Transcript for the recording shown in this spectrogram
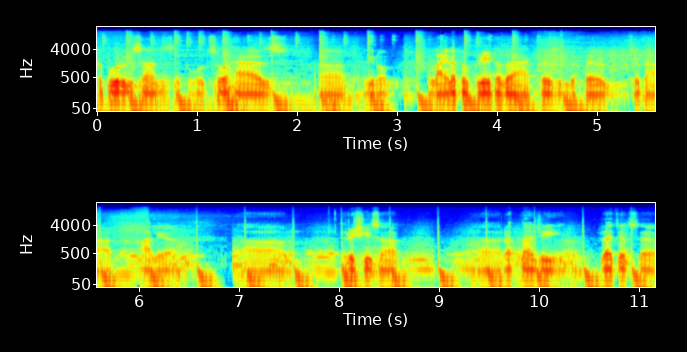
Kapoor and Sons. It also has, uh, you know, a lineup of great other actors in the film: Siddharth, Alia, um, Rishi Saab, uh, Ratna ji, Rajat sir.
